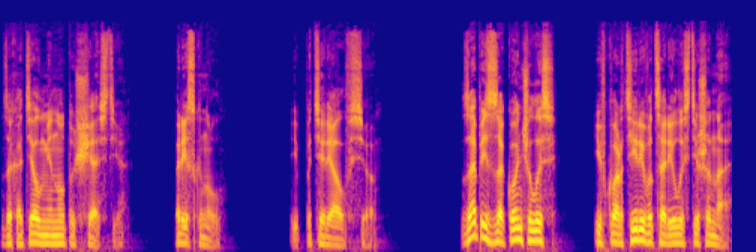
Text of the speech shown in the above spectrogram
захотел минуту счастья. Рискнул. И потерял все. Запись закончилась, и в квартире воцарилась тишина.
